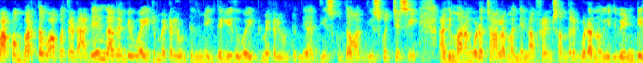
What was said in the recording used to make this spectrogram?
పాపం భర్త వాపతాడు. అదేం కాదండి వైట్ మెటల్ ఉంటుంది. మీకు తెలియదు వైట్ మెటల్ ఉంటుంది. అది తీసుకుందాం అది తీసుకొచ్చేసి అది మనం కూడా చాలామంది నా ఫ్రెండ్స్ అందరికి కూడాను ఇది వెండి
